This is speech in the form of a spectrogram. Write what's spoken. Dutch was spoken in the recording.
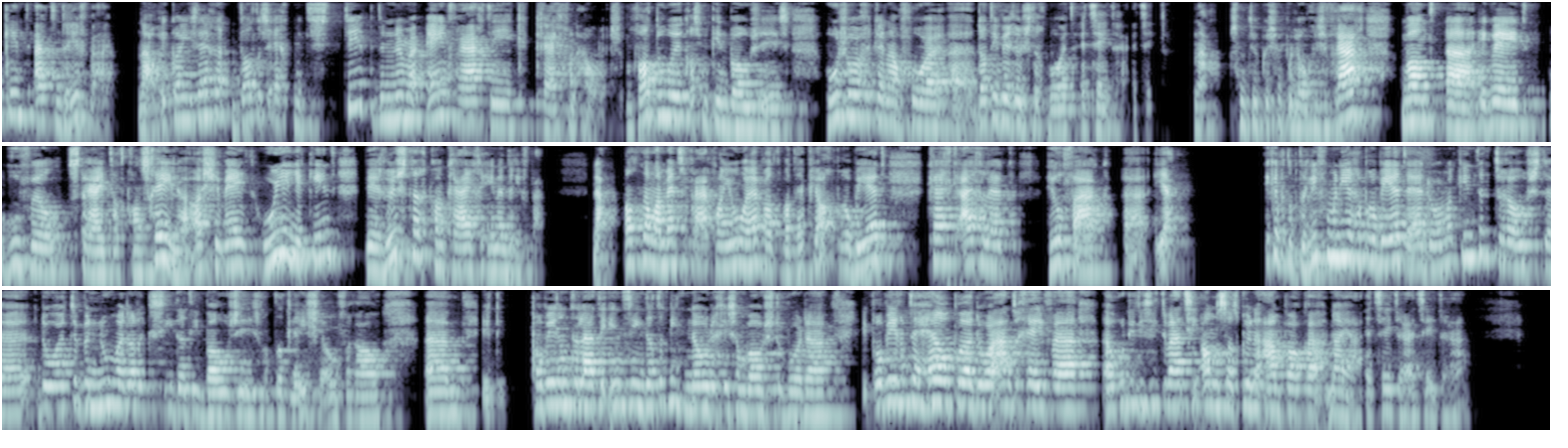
Kind uit een driftbui? Nou, ik kan je zeggen, dat is echt met stip de nummer één vraag die ik krijg van ouders. Wat doe ik als mijn kind boos is? Hoe zorg ik er nou voor uh, dat hij weer rustig wordt, et cetera, et cetera. Nou, dat is natuurlijk een super logische vraag, want uh, ik weet hoeveel strijd dat kan schelen. Als je weet hoe je je kind weer rustig kan krijgen in een driftbui. Nou, als ik dan aan mensen vraag van, joh, hè, wat, wat heb je al geprobeerd? Krijg ik eigenlijk heel vaak, uh, ja, ik heb het op de lieve manier geprobeerd, hè, door mijn kind te troosten, door te benoemen dat ik zie dat hij boos is, want dat lees je overal. Um, ik probeer hem te laten inzien dat het niet nodig is om boos te worden. Ik probeer hem te helpen door aan te geven uh, hoe hij die situatie anders had kunnen aanpakken, nou ja, et cetera, et cetera.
